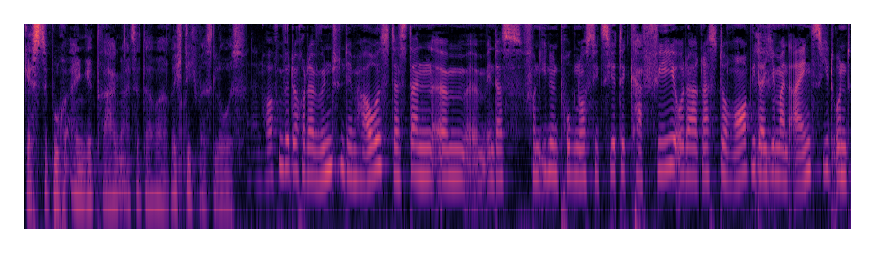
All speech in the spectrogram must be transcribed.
Gästebuch eingetragen. Also da war richtig was los. Dann hoffen wir doch oder wünschen dem Haus, dass dann ähm, in das von Ihnen prognostizierte Café oder Restaurant wieder jemand einzieht und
